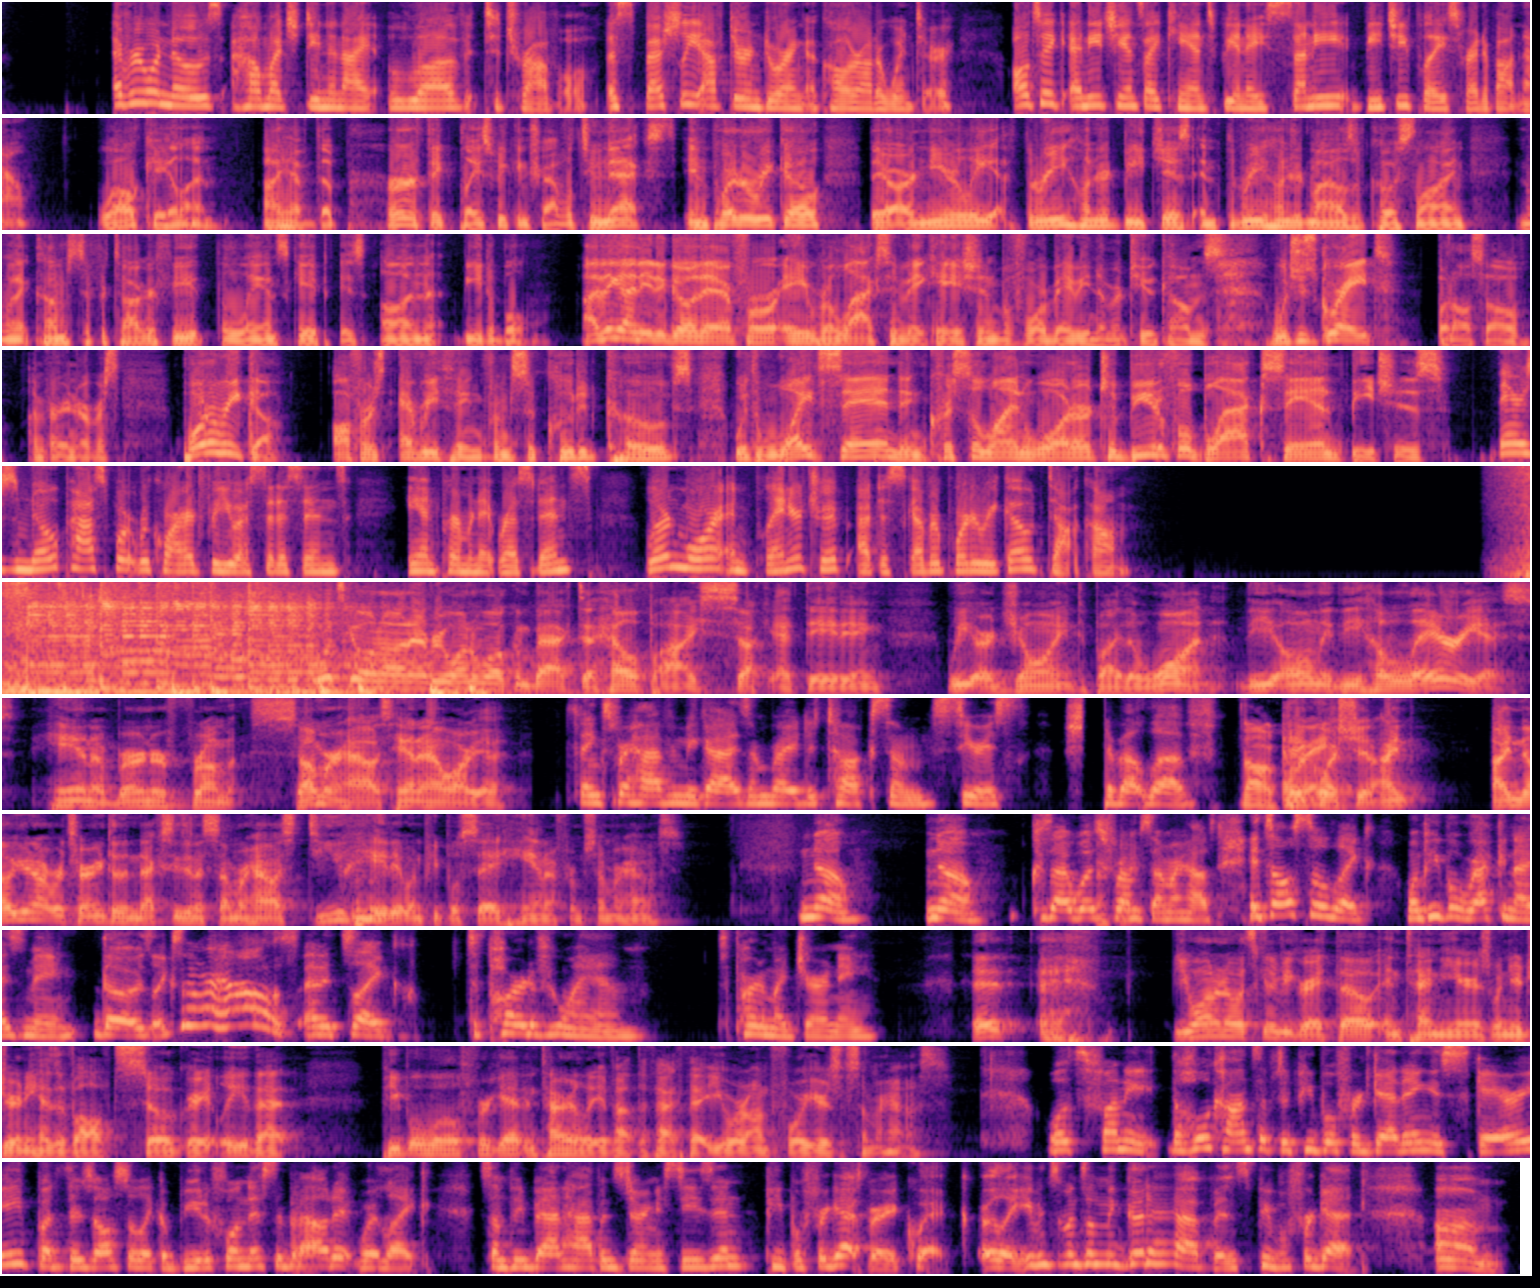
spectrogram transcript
Everyone knows how much Dean and I love to travel, especially after enduring a Colorado winter. I'll take any chance I can to be in a sunny, beachy place right about now. Well, Caelynn, I have the perfect place we can travel to next. In Puerto Rico, there are nearly 300 beaches and 300 miles of coastline. And when it comes to photography, the landscape is unbeatable. I think I need to go there for a relaxing vacation before baby number two comes, which is great, but also I'm very nervous. Puerto Rico offers everything from secluded coves with white sand and crystalline water to beautiful black sand beaches. There's no passport required for U.S. citizens and permanent residents. Learn more and plan your trip at discoverpuertorico.com. What's going on, everyone? Welcome back to Help I Suck at Dating. We are joined by the one, the only, the hilarious Hannah Berner from Summer House. Hannah, how are you? Thanks for having me, guys. I'm ready to talk some serious shit about love. Oh, great. Hey, question. I I know you're not returning to the next season of Summer House. Do you mm-hmm. hate it when people say Hannah from Summer House? No, no, because I was Okay. from Summer House. It's also like when people recognize me, though, it's like Summer House, and it's like it's a part of who I am. It's a part of my journey. It. You want to know what's going to be great though? In ten years, when your journey has evolved so greatly that people will forget entirely about the fact that you were on four years of Summer House. Well, it's funny. The whole concept of people forgetting is scary, but there's also like a beautifulness about it where like something bad happens during a season, people forget very quick. Or like even when something good happens, people forget. Um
